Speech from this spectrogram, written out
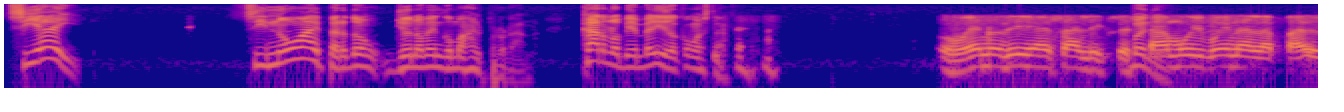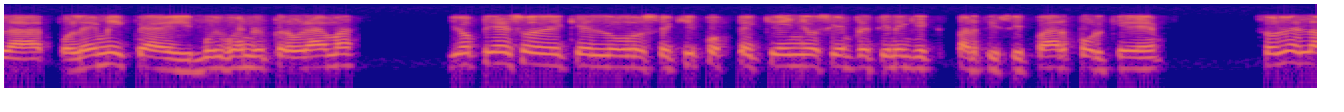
si hay, si no hay, perdón, yo no vengo más al programa. Carlos, bienvenido, ¿cómo está? Buenos días, Alex. Está muy buena la, polémica y muy bueno el programa. Yo pienso de que los equipos pequeños siempre tienen que participar porque solo es la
